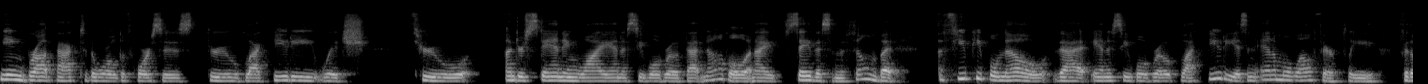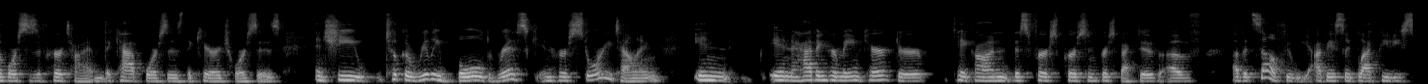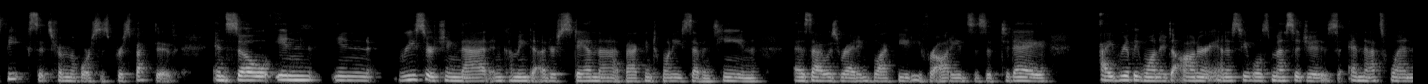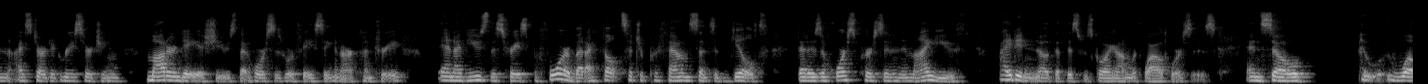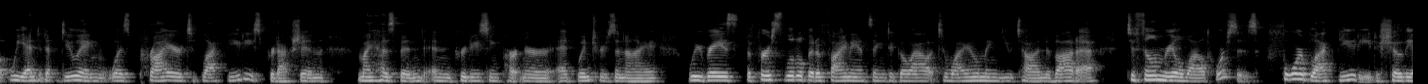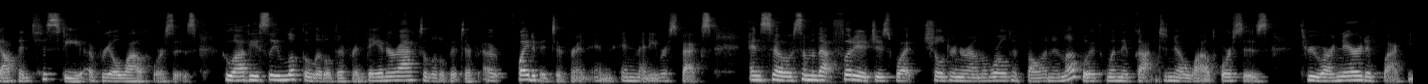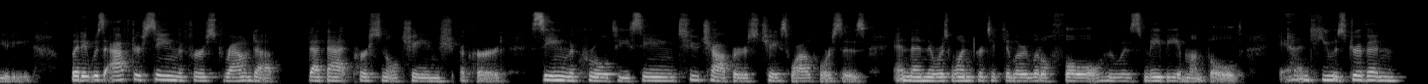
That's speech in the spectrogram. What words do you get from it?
being brought back to the world of horses through Black Beauty, which through understanding why Anna Sewell wrote that novel, and I say this in the film, but a few people know that Anna Sewell wrote Black Beauty as an animal welfare plea for the horses of her time, the cab horses, the carriage horses. And she took a really bold risk in her storytelling in, in having her main character take on this first person perspective of of itself. Obviously, Black Beauty speaks; it's from the horse's perspective. And so, in in researching that and coming to understand that back in 2017, as I was writing Black Beauty for audiences of today, I really wanted to honor Anna Sewell's messages. And that's when I started researching modern day issues that horses were facing in our country. And I've used this phrase before, but I felt such a profound sense of guilt that as a horse person in my youth, I didn't know that this was going on with wild horses. And so what we ended up doing was prior to Black Beauty's production, my husband and producing partner Ed Winters and I, we raised the first little bit of financing to go out to Wyoming, Utah, Nevada to film real wild horses for Black Beauty to show the authenticity of real wild horses, who obviously look a little different. They interact a little bit different, uh, quite a bit different in, in many respects. And so some of that footage is what children around the world have fallen in love with when they've gotten to know wild horses through our narrative Black Beauty. But it was after seeing the first roundup that that personal change occurred seeing the cruelty seeing two choppers chase wild horses and then there was one particular little foal who was maybe a month old and he was driven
